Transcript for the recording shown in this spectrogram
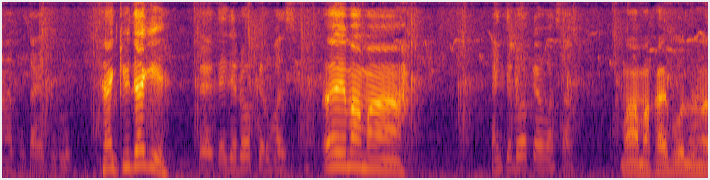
नको काय करू? थँक्यू द्या की. त्या- त्याच्या डोक्यावर बस. अय मामा. त्यांच्या डोक्यावर बसा. मामा काय बोललो ना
